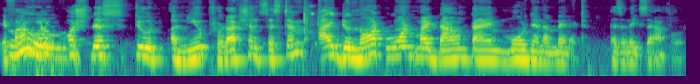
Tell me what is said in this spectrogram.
If Ooh. I'm going to push this to a new production system, I do not want my downtime more than a minute, as an example.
